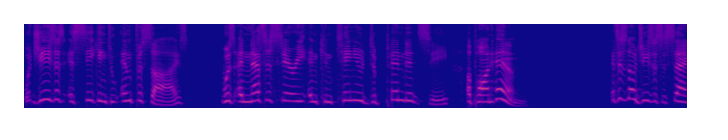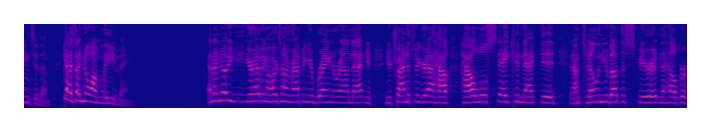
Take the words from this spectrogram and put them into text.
What Jesus is seeking to emphasize was a necessary and continued dependency upon him. It's as though Jesus is saying to them, Guys, I know I'm leaving. And I know you're having a hard time wrapping your brain around that, and you're, you're, trying to figure out how, how we'll stay connected. And I'm telling you about the Spirit and the Helper.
